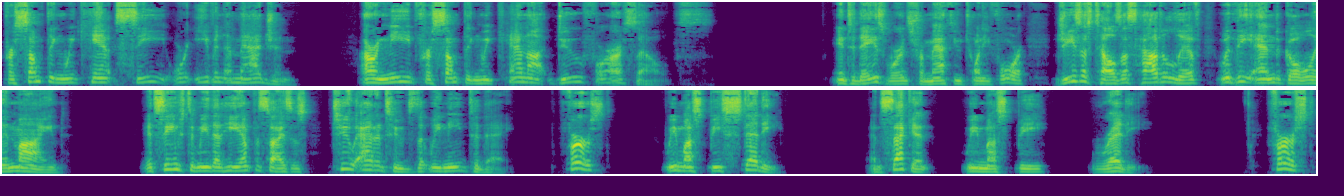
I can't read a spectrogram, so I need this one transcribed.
for something we can't see or even imagine. Our need for something we cannot do for ourselves. In today's words from Matthew 24, Jesus tells us how to live with the end goal in mind. It seems to me that he emphasizes two attitudes that we need today. First, we must be steady. And second, we must be ready. First,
